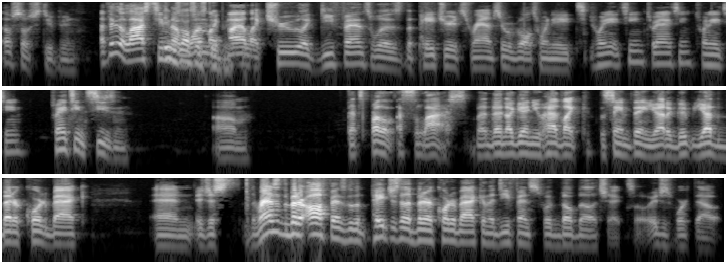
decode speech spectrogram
That was so stupid. I think the last team that won stupid. like by like true like defense was the Patriots Rams Super Bowl 2018, 2018, 2019, 2018, 2018 season. Um, that's probably that's the last. But then again, you had like the same thing. You had a good, you had the better quarterback, and it just the Rams had the better offense, but the Patriots had a better quarterback and the defense with Bill Belichick. So it just worked out.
